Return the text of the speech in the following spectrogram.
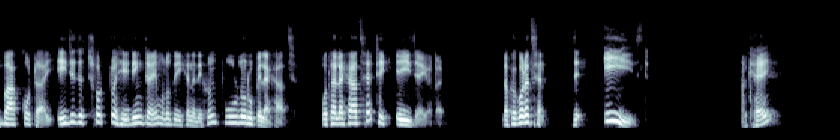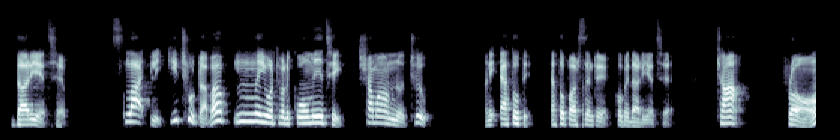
বাক্যটাই, এই যে যে ছোট্ট হেডিংটাই মূলত এখানে দেখুন পূর্ণরূপে লেখা আছে। কোথায় লেখা আছে? ঠিক এই জায়গাটায়। লক্ষ্য করেছেন? যে ইস্ট ওকে দাঁড়িয়েছে স্লাইটলি কিছুটা বা এই অর্থে বলে কমেছে, সামান্য টু মানে এততে, এত পার্সেন্টে কমে দাঁড়িয়েছে। টা ফ্রম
